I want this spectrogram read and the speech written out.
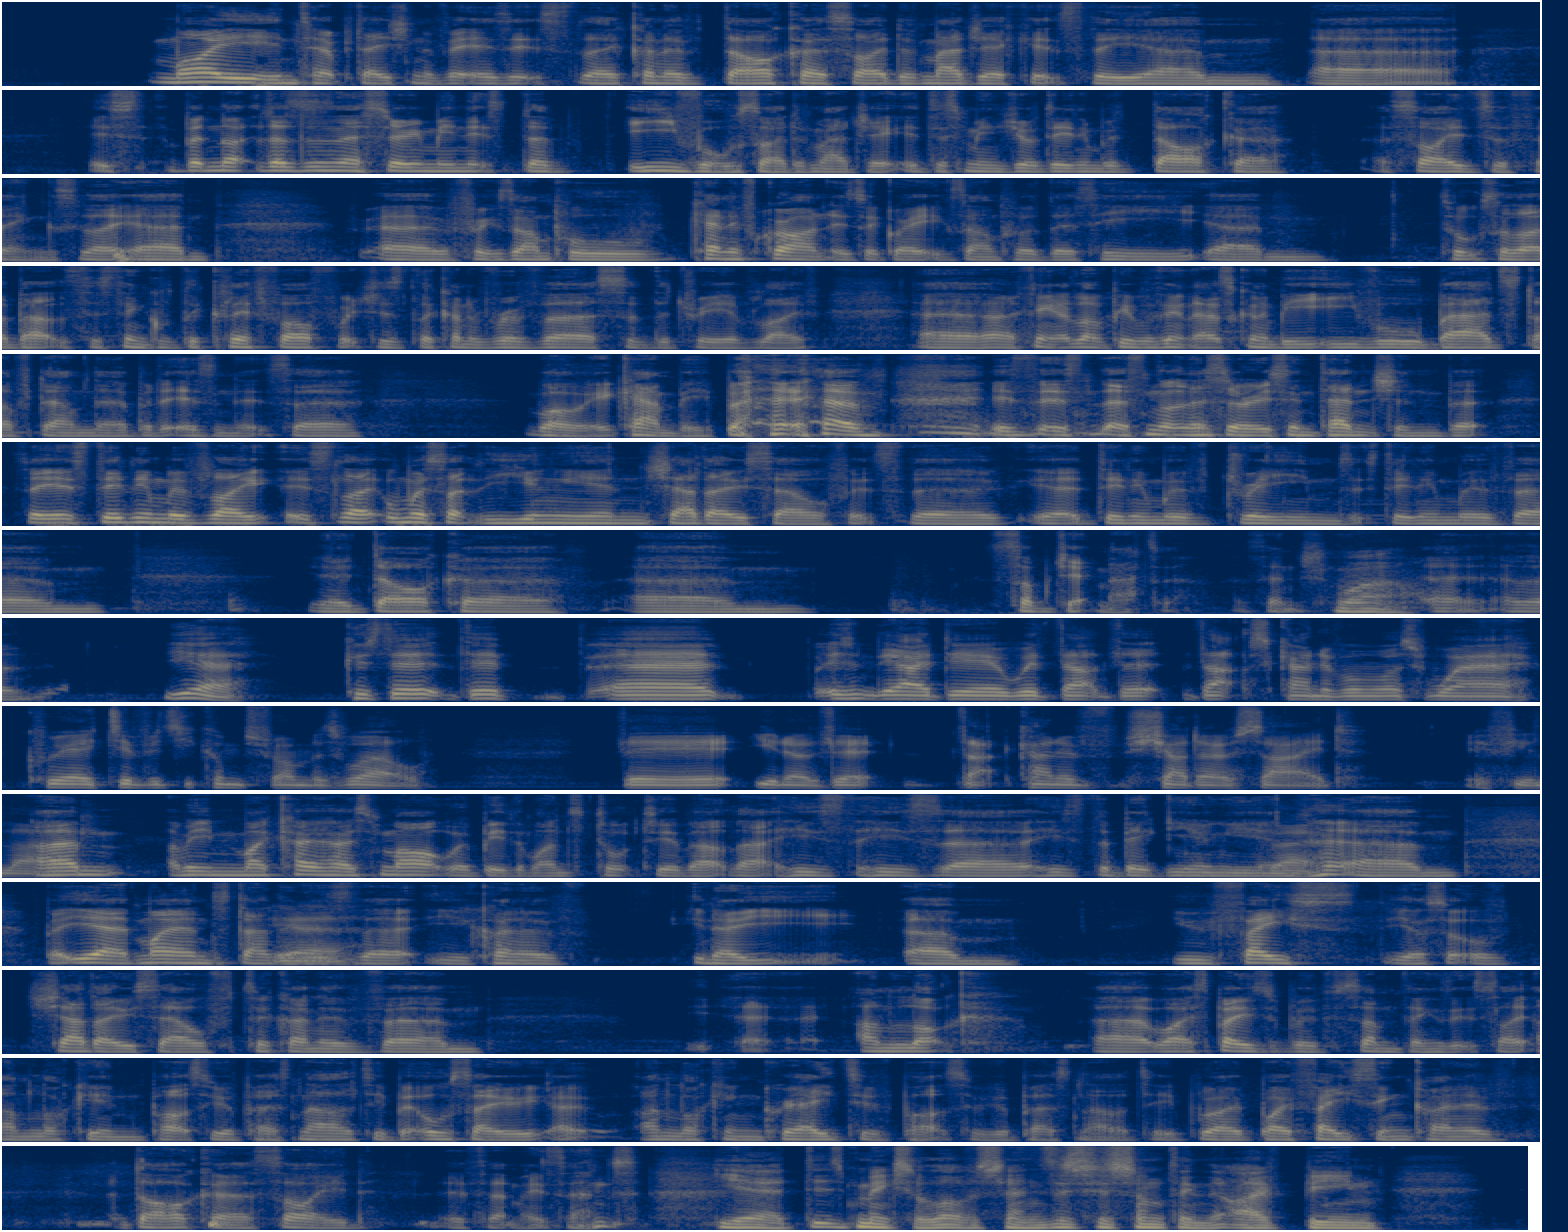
my interpretation of it is it's the kind of darker side of magic. It's the um, uh, it's but not, doesn't necessarily mean it's the evil side of magic. It just means you're dealing with darker sides of things. Like um, uh, for example, Kenneth Grant is a great example of this. He um, talks a lot about this thing called the Qliphoth, which is the kind of reverse of the tree of life. Uh, I think a lot of people think that's going to be evil, bad stuff down there, but it isn't. It's uh, well, it can be, but um, it's, it's, that's not necessarily its intention. But so it's dealing with like it's like almost like the Jungian shadow self. It's the yeah, dealing with dreams. It's dealing with um, you know darker um, subject matter essentially. Wow. Uh, yeah, because the the uh, isn't the idea with that that that's kind of almost where creativity comes from as well the you know the that kind of shadow side if you like um, i mean my co-host mark would be the one to talk to you about that he's he's uh, he's the big jungian right. um, but yeah my understanding yeah. is that you kind of you know you, um, you face your sort of shadow self to kind of um, uh, unlock uh, well, I suppose with some things it's like unlocking parts of your personality, but also uh, unlocking creative parts of your personality by, by facing kind of a darker side, if that makes sense. Yeah, this makes a lot of sense. This is something that I've been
